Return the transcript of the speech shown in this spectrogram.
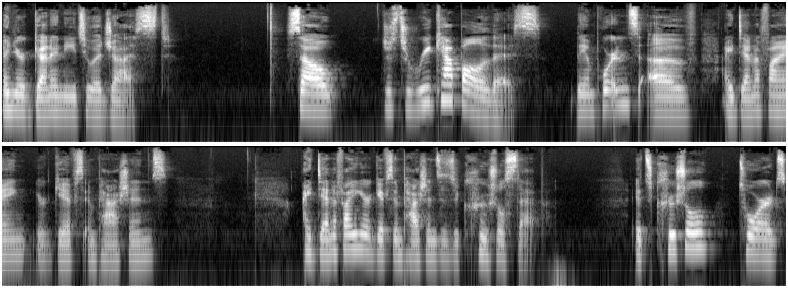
and you're going to need to adjust. So, just to recap all of this, the importance of identifying your gifts and passions. Identifying your gifts and passions is a crucial step. It's crucial towards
